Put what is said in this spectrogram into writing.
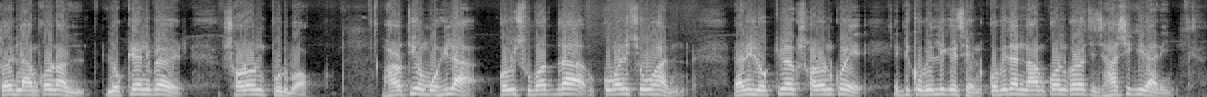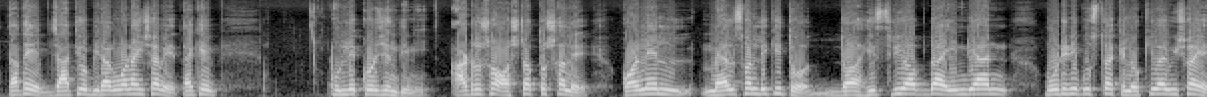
দলের নামকরণ লক্ষ্মীরানী বাইয়ের স্মরণপূর্বক। ভারতীয় মহিলা কবি সুভদ্রা কুমারী চৌহান রানী লক্ষ্মীবাইকে স্মরণ করে একটি কবিতা লিখেছেন। কবিতার নামকরণ করা হচ্ছে ঝাঁসি কি রানী। তাতে জাতীয় বীরাঙ্গনা হিসাবে তাকে উল্লেখ করেছেন তিনি। আঠেরোশো অষ্টাত্তর সালে কর্নেল ম্যালসন লিখিত the history of the Indian mutiny পুস্তকে লক্ষ্মীবাই বিষয়ে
